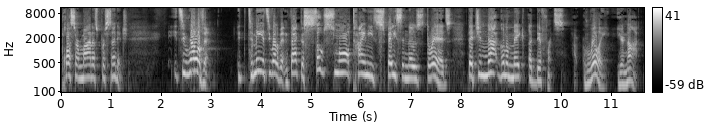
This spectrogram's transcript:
plus or minus percentage. It's irrelevant. It, to me, it's irrelevant. In fact, there's so small, tiny space in those threads that you're not going to make a difference. Really, you're not.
